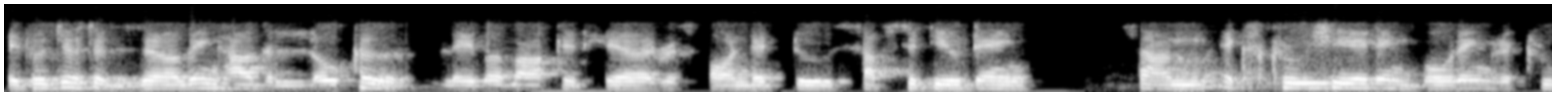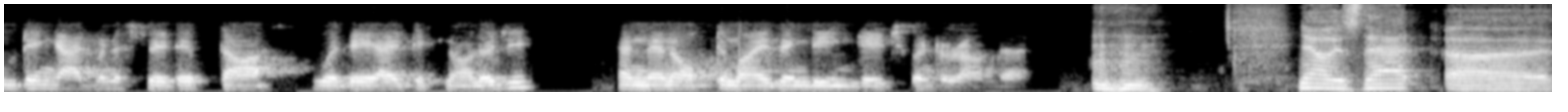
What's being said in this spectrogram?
It was just observing how the local labor market here responded to substituting some excruciating, boring recruiting administrative tasks with AI technology and then optimizing the engagement around that. Mm-hmm. Now, is that uh,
